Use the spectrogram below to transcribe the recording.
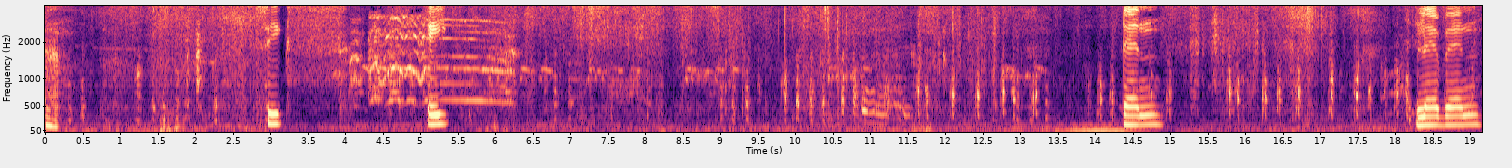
Ayan. Six, eight, ten, eleven,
